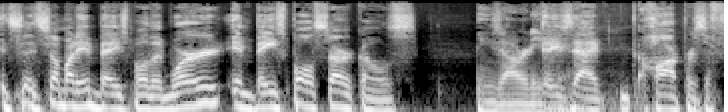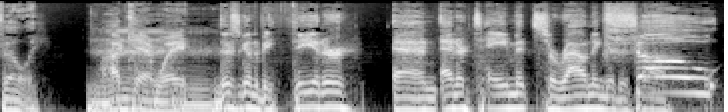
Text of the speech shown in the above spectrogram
it's, it's somebody in baseball. The word in baseball circles He's already is that Harper's a Philly. I can't wait. There's going to be theater and entertainment surrounding it as well. So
